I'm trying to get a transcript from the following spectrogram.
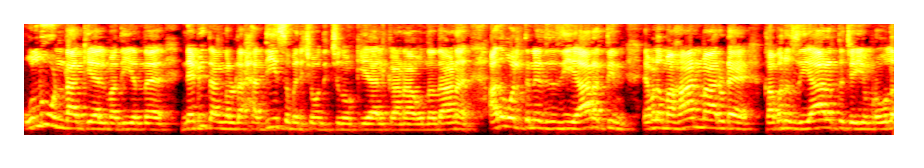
ഒന്നും ഉണ്ടാക്കിയാൽ മതി എന്ന് നബി തങ്ങളുടെ ഹദീസ് പരിശോധിച്ച് നോക്കിയാൽ കാണാവുന്നതാണ്. അതുപോലെ തന്നെ സിയാറത്തിൻ നമ്മൾ മഹാന്മാരുടെ ഖബർ സിയാറത്ത് ചെയ്യും റൗല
